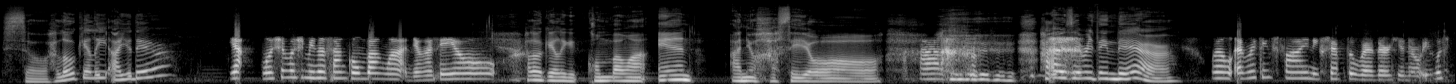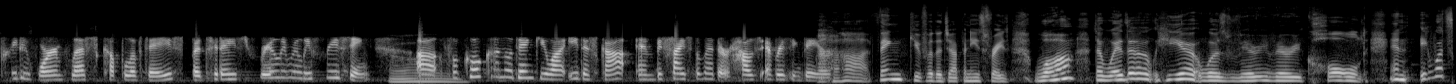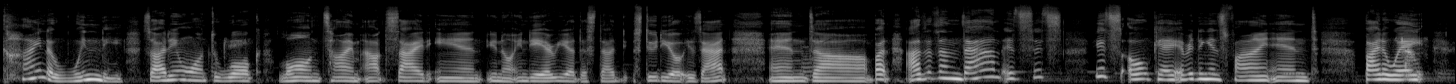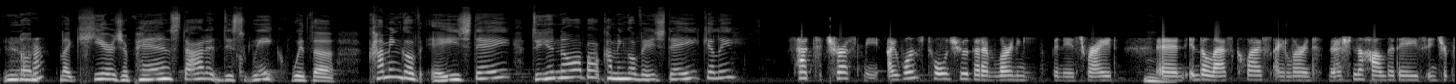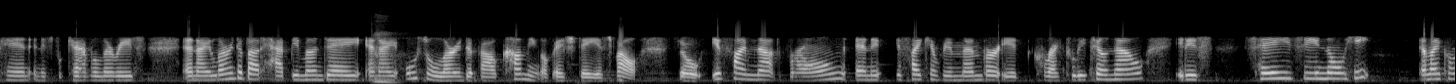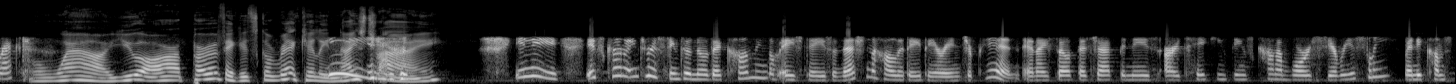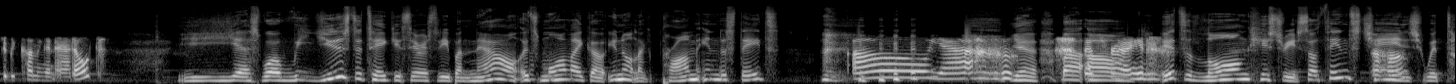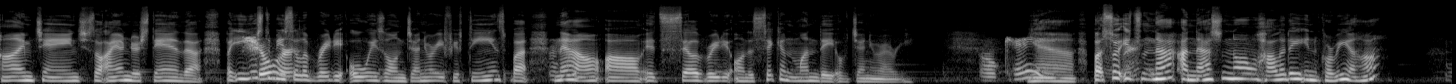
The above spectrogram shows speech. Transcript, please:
so hello Kelly are you there や、もしもし皆さんこんばんは。안녕하세 요。 Hello, Kelly. こんばんは。And 안녕하세 요. How is everything there? Well, everything's fine except the weather. You know, it was pretty warm last couple of days, but today it's really, really freezing. Uh, oh. Uh, Fukuoka no denki wa ii desu ka? And besides the weather, how's everything there? Thank you for the Japanese phrase. Well, the weather here was very, very cold, and it was kind of windy, so I didn't want to walk long time outside in, you know, in the area the stud- studio is at. And mm. uh, but other than that, it's it's it's okay. Everything is fine. And by the way, you know, mm-hmm. like here, Japan started this okay. week with a coming of age day. Do you know about coming of age day, Kelly? to trust me. I once told you that I'm learning Japanese, right? Mm. And in the last class, I learned national holidays in Japan and its vocabularies. And I learned about Happy Monday, and I also learned about Coming of Age Day as well. So if I'm not wrong, and if I can remember it correctly till now, it is Seijin no Hi. Am I correct? Oh, wow, you are perfect. It's correct, Kelly. Nice try. Yeah, it's kind of interesting to know that Coming of Age Day is a national holiday there in Japan, and I felt that Japanese are taking things kind of more seriously when it comes to becoming an adult. Yes, well, we used to take it seriously, but now it's more like a, you know, like prom in the States oh yeah. yeah, but um, right. it's a long history. So things uh-huh. change uh-huh. with time change. So I understand that. But it used sure. to be celebrated always on January 15th, but mm-hmm. now um, it's celebrated on the second Monday of January. Okay. Yeah, but so right. it's not a national holiday in Korea, huh?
